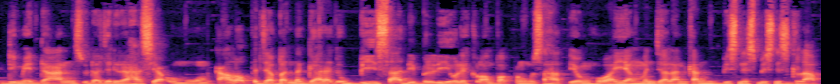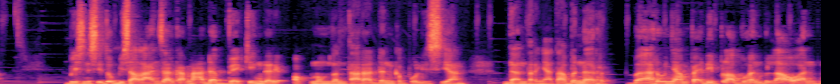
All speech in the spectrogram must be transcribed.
di Medan sudah jadi rahasia umum kalau pejabat negara itu bisa dibeli oleh kelompok pengusaha Tionghoa yang menjalankan bisnis-bisnis gelap. Bisnis itu bisa lancar karena ada backing dari oknum tentara dan kepolisian. Dan ternyata benar, baru nyampe di pelabuhan Belawan,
